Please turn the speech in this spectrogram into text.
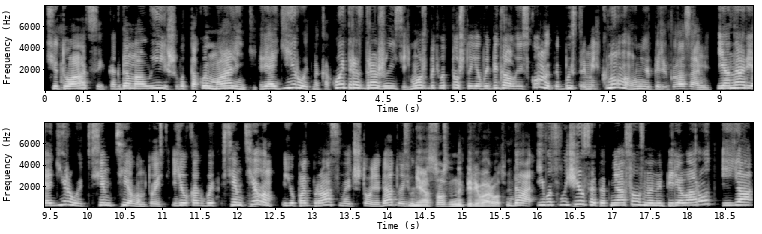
ситуации, когда малыш, вот такой маленький, реагирует на какой-то раздражитель. Может быть, вот то, что я выбегала из комнаты, быстро мелькнуло у нее перед глазами, и она реагирует всем телом. То есть ее как бы всем телом ее подбрасывает, что ли, да? То есть неосознанный вот... переворот. Да, и вот случился этот неосознанный переворот, и я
